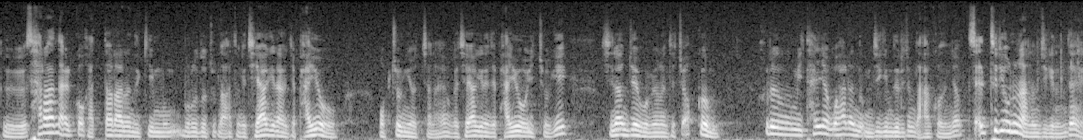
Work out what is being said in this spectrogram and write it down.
그 살아날 것 같다라는 느낌으로도 좀 나왔던 게 제약이나 이제 바이오 업종이었잖아요. 그러니까 제약이나 이제 바이오 이쪽이 지난주에 보면은 이제 조금 흐름이 타려고 하는 움직임들이 좀 나왔거든요. 셀트리온은 안 움직이는데,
